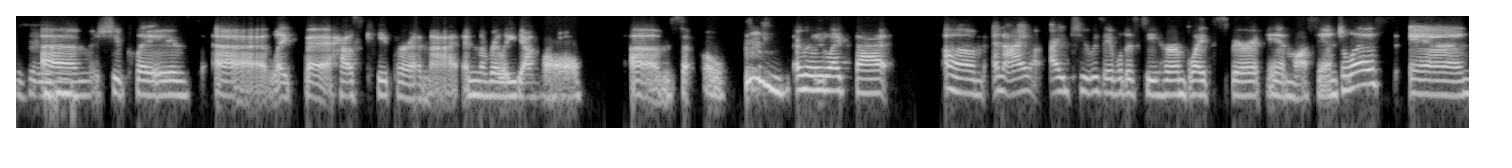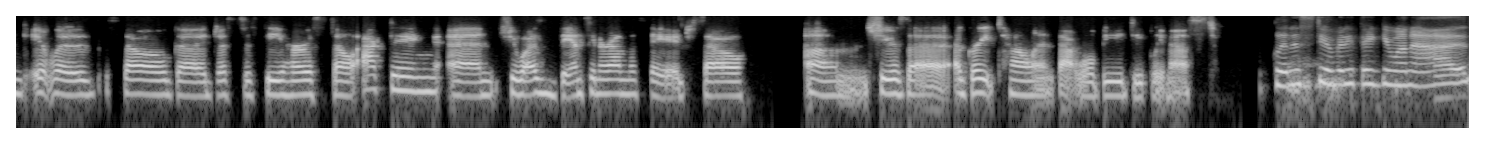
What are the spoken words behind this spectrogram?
Mm-hmm. Um, she plays uh like the housekeeper in that in the really young role. Um, so oh, I really like that. Um, and I I too was able to see her in Blithe Spirit in Los Angeles, and it was so good just to see her still acting, and she was dancing around the stage. So um, she was a, a great talent that will be deeply missed. Glennis, do you have anything you want to add?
